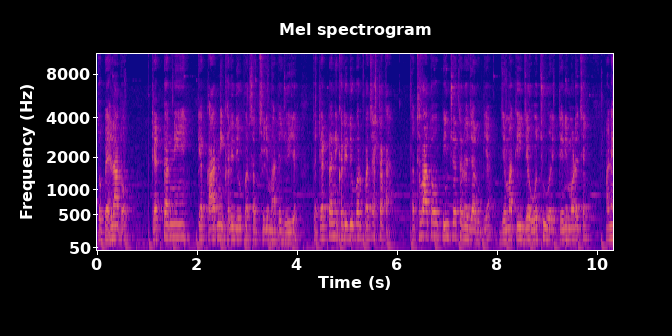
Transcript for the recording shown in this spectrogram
તો પહેલાં તો ટ્રેક્ટરની કે કારની ખરીદી ઉપર સબસિડી માટે જોઈએ. તો ટ્રેક્ટરની ખરીદી ઉપર પચાસ ટકા અથવા તો પંચોતેર હજાર રૂપિયા, જેમાંથી જે ઓછું હોય તેની મળે છે. અને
